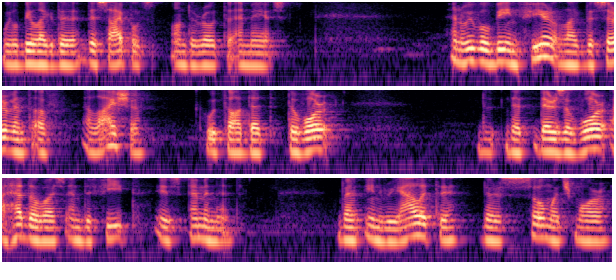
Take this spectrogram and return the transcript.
We'll be like the disciples on the road to Emmaus. And we will be in fear like the servant of Elisha, who thought that the war th- that there's a war ahead of us and defeat is imminent when in reality there's so much more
